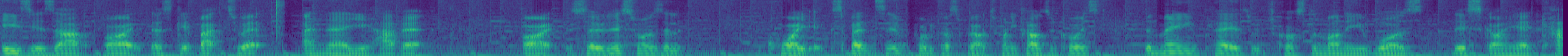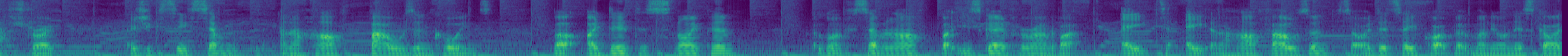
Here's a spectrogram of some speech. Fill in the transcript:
Easy as that. Alright, let's get back to it, and there you have it. Alright, so this one's quite expensive, probably cost about 20,000 coins. The main players which cost the money was this guy here, Castro. As you can see, seven and a half thousand coins. But I did snipe him I've gone for seven and a half, but he's going for around about eight to eight and a half thousand. So I did save quite a bit of money on this guy.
